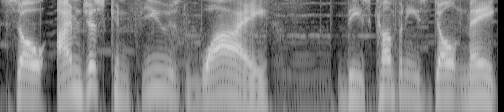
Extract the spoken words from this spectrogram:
So I'm just confused why these companies don't make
